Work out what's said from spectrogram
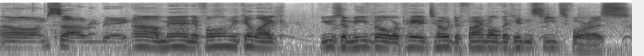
Oh, I'm sorry, Ray. Oh man, if only we could like use Amiibo or pay a toad to find all the hidden seeds for us.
